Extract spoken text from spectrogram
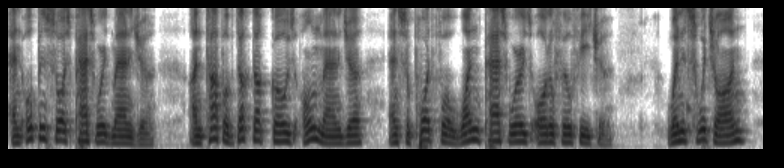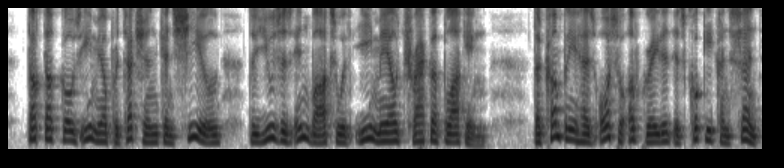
an open source password manager, on top of DuckDuckGo's own manager and support for 1Password's autofill feature. When it's switched on, DuckDuckGo's email protection can shield the user's inbox with email tracker blocking. The company has also upgraded its cookie consent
